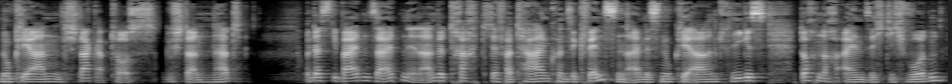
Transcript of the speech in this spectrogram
nuklearen Schlagabtauschs gestanden hat, und dass die beiden Seiten in Anbetracht der fatalen Konsequenzen eines nuklearen Krieges doch noch einsichtig wurden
